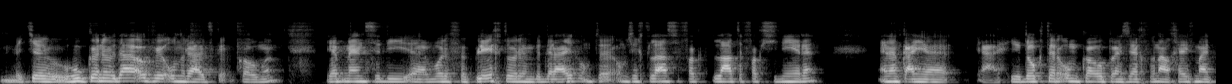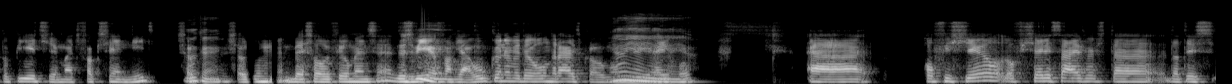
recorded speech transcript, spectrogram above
weet je, hoe kunnen we daar ook weer onderuit komen? Je hebt mensen die uh, worden verplicht door hun bedrijf om, te, om zich te laten, vac laten vaccineren. En dan kan je ja, je dokter omkopen en zeggen van, nou geef mij het papiertje, maar het vaccin niet. Zo, okay. zo doen best wel veel mensen. Dus weer van, ja, hoe kunnen we er onderuit komen? Ja, ja, ja, ja, ja. officieel, de officiële cijfers, de, dat is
